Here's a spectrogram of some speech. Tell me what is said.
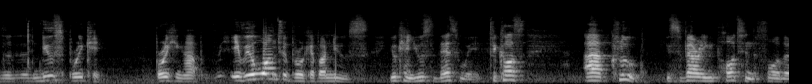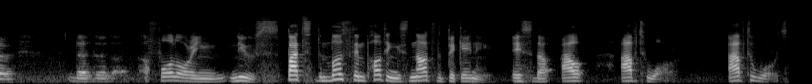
the the news breaking, breaking up. If you want to break up a news, you can use this way because a clue is very important for the the, the, following news. But the most important is not the beginning; it's the out, afterward. Afterwards,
